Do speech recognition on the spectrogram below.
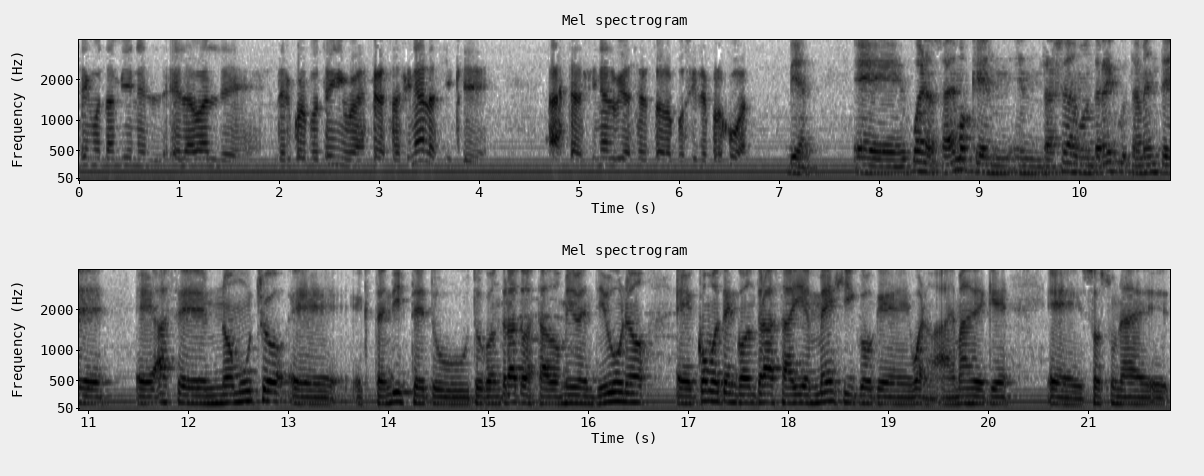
Tengo también el, el aval de, del cuerpo técnico a esperar hasta el final, así que hasta el final voy a hacer todo lo posible por jugar. Bien, eh, bueno, sabemos que en, en Rayado de Monterrey justamente eh, hace no mucho eh, extendiste tu, contrato hasta 2021. ¿Cómo te encontrás ahí en México? Que bueno, además de que sos una de,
